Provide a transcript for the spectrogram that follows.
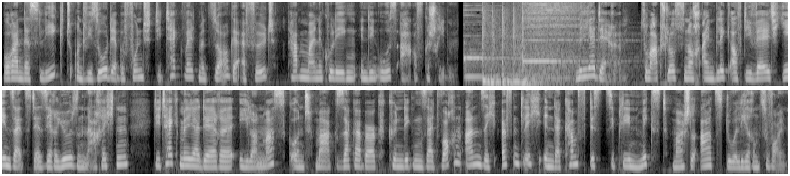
Woran das liegt und wieso der Befund die Tech-Welt mit Sorge erfüllt, haben meine Kollegen in den USA aufgeschrieben. Milliardäre. Zum Abschluss noch ein Blick auf die Welt jenseits der seriösen Nachrichten. Die Tech-Milliardäre Elon Musk und Mark Zuckerberg kündigen seit Wochen an, sich öffentlich in der Kampfdisziplin Mixed Martial Arts duellieren zu wollen.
